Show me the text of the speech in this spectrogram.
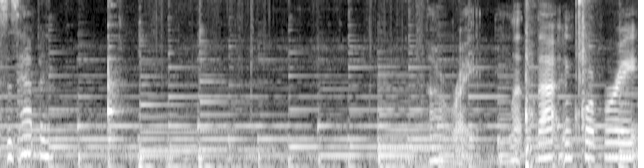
Messes happen. All right, let that incorporate.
